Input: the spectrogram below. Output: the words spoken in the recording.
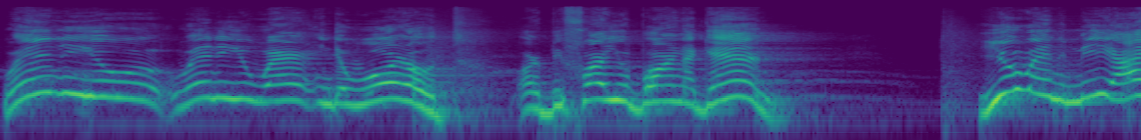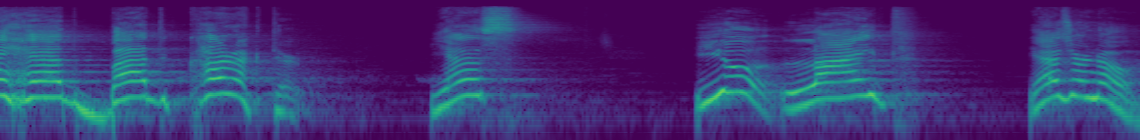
When you, when you were in the world, or before you born again, you and me, I had bad character. Yes? You lied. Yes or no?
